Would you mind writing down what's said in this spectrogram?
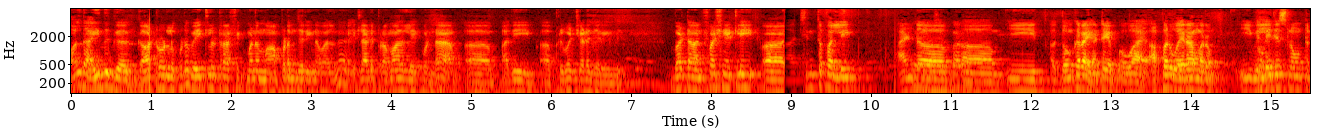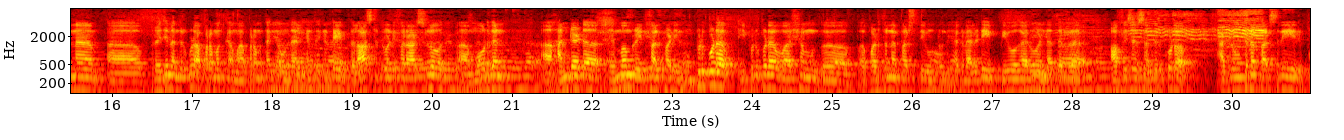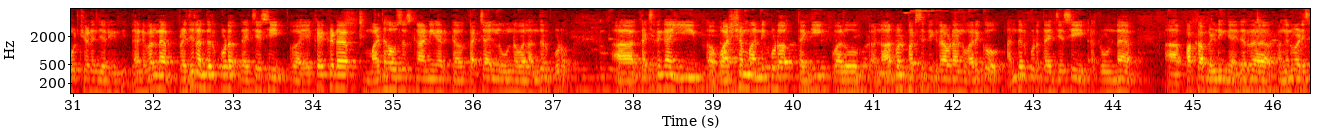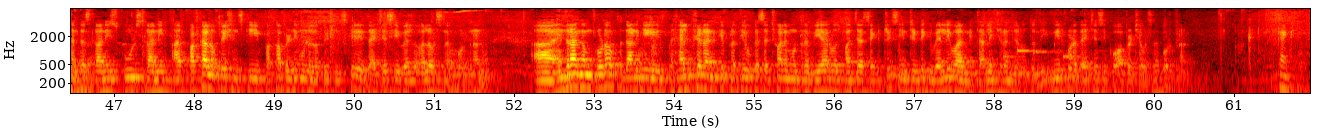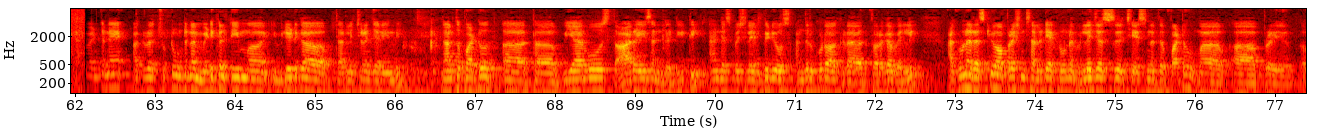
all the ఐదు ఘాట్ రోడ్లు కూడా వెహికల్ ట్రాఫిక్ మనం ఆపడం జరిగిన వలన ఇట్లాంటి ప్రమాదం లేకుండా అది ప్రివెంట్ చేయడం జరిగింది. బట్ అన్ఫార్చునేట్లీ చింతపల్లి అండ్ ఈ దొంకరాయ్ అంటే వై- అప్పర్ వైరామరం. ఈ విలేజెస్లో ఉంటున్న ప్రజలందరూ కూడా అప్రమత్తంగా అప్రమత్తంగా ఉండాలి. ఎందుకంటే లాస్ట్ ట్వంటీ ఫోర్ అవర్స్లో more then hundred MM rainfall పడింది. ఇప్పుడు కూడా ఇప్పుడు కూడా వర్షం పడుతున్న పరిస్థితి ఉంటుంది. అక్కడ ఆల్రెడీ పిఓ గారు అండ్ అదర్ ఆఫీసర్స్ అందరూ కూడా అక్కడ ఉంటున్న పరిస్థితి రిపోర్ట్ చేయడం జరిగింది. దానివల్ల ప్రజలందరూ కూడా దయచేసి ఎక్కడెక్కడ మడ్ హౌసెస్ కానీ కచాయిల్లో కచ్చాయిల్లో ఉన్న వాళ్ళందరూ కూడా ఖచ్చితంగా ఈ వర్షం అన్ని కూడా తగ్గి వాళ్ళు నార్మల్ పరిస్థితికి రావడానికి వరకు అందరూ కూడా దయచేసి అక్కడ ఉన్న పక్కా బిల్డింగ్ ఇతర అంగన్వాడీ సెంటర్స్ కానీ స్కూల్స్ కానీ ఆ పక్కా లొకేషన్స్కి పక్క పక్కా బిల్డింగ్ ఉన్న లొకేషన్స్కి దయచేసి వెళ్ళ వెళ్ళవలసిన కోరుతున్నాను. యంత్రాంగం కూడా దానికి హెల్ప్ చేయడానికి ప్రతి ఒక్క సచివాలయం ఉంటున్న విఆర్ఓ పంచాయత్ సెక్రటరీస్ ఇంటింటికి వెళ్ళి వారిని తరలించడం జరుగుతుంది. మీరు కూడా దయచేసి కోఆపరేట్ చేయవలసిన కోరుతున్నాను. థ్యాంక్ యూ వెంటనే అక్కడ చుట్టూ ఉంటున్న మెడికల్ టీమ్ ఇమీడియట్గా తరలించడం జరిగింది. దాంతో పాటు VROs RIs and DT and special MPDOs అందరూ కూడా అక్కడ త్వరగా వెళ్ళి అక్కడ ఉన్న రెస్క్యూ ఆపరేషన్స్ ఆల్రెడీ అక్కడ ఉన్న విలేజెస్ చేసినతో పాటు మా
